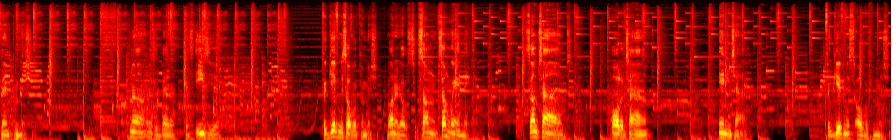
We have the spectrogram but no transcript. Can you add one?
than permission. No, this is better. It's easier. Forgiveness over permission. One of those two. Some somewhere in there. Sometimes, all the time, anytime. Forgiveness over permission.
